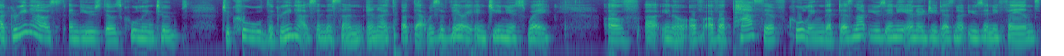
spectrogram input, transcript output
a greenhouse and used those cooling tubes to cool the greenhouse in the sun, and I thought that was a very ingenious way of uh, you know of, of a passive cooling that does not use any energy, does not use any fans,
